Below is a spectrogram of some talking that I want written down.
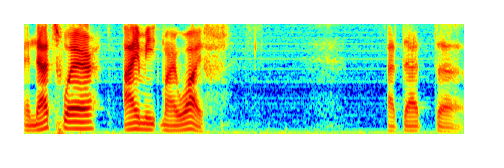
And that's where I meet my wife at that uh,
